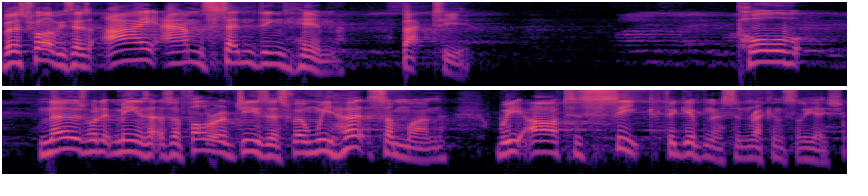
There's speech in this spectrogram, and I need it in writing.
Verse 12, he says, I am sending him back to you. Paul knows what it means that as a follower of Jesus, when we hurt someone, we are to seek forgiveness and reconciliation.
